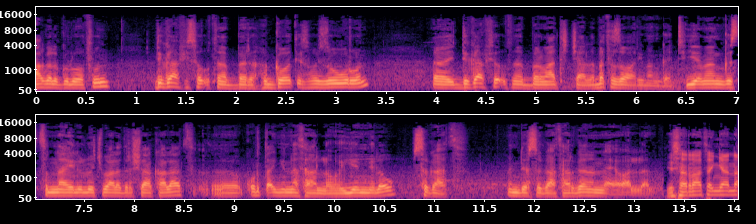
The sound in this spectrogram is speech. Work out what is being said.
አገልግሎቱን ድጋፍ ይሰጡት ነበር። ህገወጥ የሰዎች ዝውውሩን ድጋፍ ይሰጡት ነበር ማለት ይቻላል። በተዘዋዋሪ መንገድ የመንግስትና የሌሎች ባለድርሻ አካላት ቁርጠኝነት አለው የሚለው ስጋት እንደ ስጋት አድርገን እናየዋለን። የሰራተኛና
